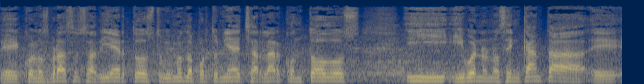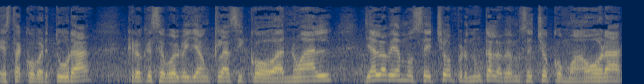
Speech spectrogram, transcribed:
eh, con los brazos abiertos, tuvimos la oportunidad de charlar con todos y, bueno, nos encanta eh, esta cobertura, creo que se vuelve ya un clásico anual, ya lo habíamos hecho, pero nunca lo habíamos hecho como ahora,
